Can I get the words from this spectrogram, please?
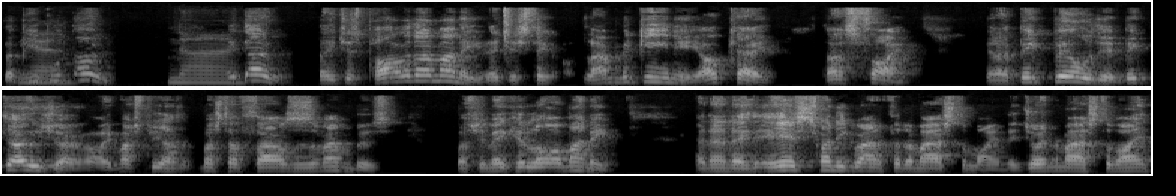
But people yeah. don't. No, they don't. They just part with their money. They just think Lamborghini. Okay, that's fine. You know, big building, big dojo. Oh, must be must have thousands of members. Must be making a lot of money. And then they, here's twenty grand for the mastermind. They join the mastermind,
